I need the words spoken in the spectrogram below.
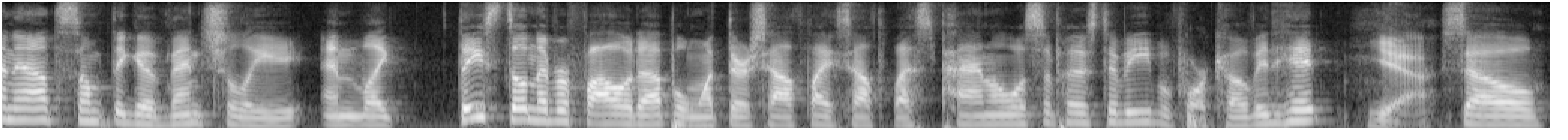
announce something eventually, and like they still never followed up on what their South by Southwest panel was supposed to be before COVID hit. Yeah. So,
